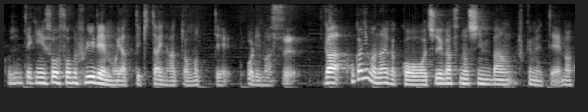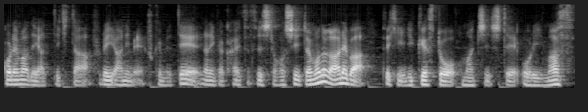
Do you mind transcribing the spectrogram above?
個人的に早々のフリーレンもやっていきたいなと思っております。が、他にも何かこう、10月の新版含めて、まあ、これまでやってきた古いアニメ含めて何か解説してほしいというものがあれば、ぜひリクエストをお待ちしております。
